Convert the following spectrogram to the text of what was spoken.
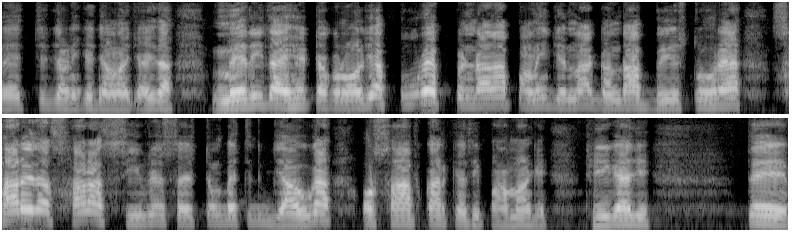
ਵਿੱਚ ਜਾਣੀ ਕਿ ਜਾਣਾ ਚਾਹੀਦਾ। ਮੇਰੀ ਤਾਂ ਇਹ ਟੈਕਨੋਲੋਜੀ ਆ, ਪੂਰੇ ਪਿੰਡਾਂ ਦਾ ਪਾਣੀ ਜਿੰਨਾ ਗੰਦਾ ਵੇਸਟ ਹੋ ਰਿਹਾ, ਸਾਰੇ ਦਾ ਸਾਰਾ ਸੀਵਰੇਜ ਸਿਸਟਮ ਵਿੱਚ ਜਾਊਗਾ ਔਰ ਸਾਫ਼ ਕਰਕੇ ਅਸੀਂ ਪਾਵਾਂਗੇ। ਠੀਕ ਹੈ ਜੀ? ਤੇ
